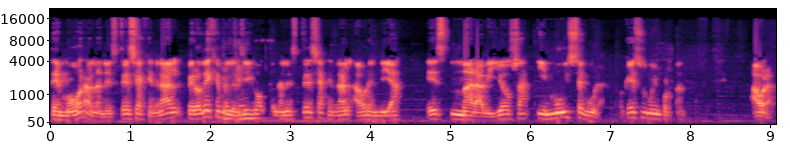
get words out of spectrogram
temor a la anestesia general, pero déjenme les digo que la anestesia general ahora en día es maravillosa y muy segura. ¿ok? Eso es muy importante. Ahora,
